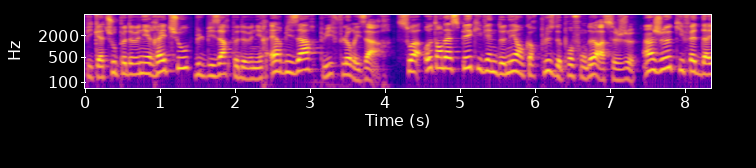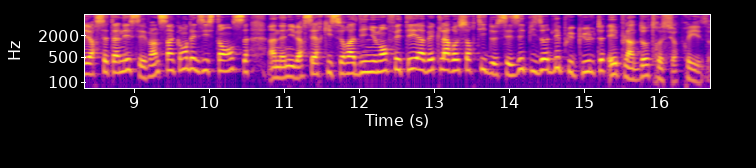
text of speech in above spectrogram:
Pikachu peut devenir Raichu, Bulbizarre peut devenir Herbizarre, puis Florizarre. Soit autant d'aspects qui viennent donner encore plus de profondeur à ce jeu. Un jeu qui fête d'ailleurs cette année ses 25 ans d'existence, un anniversaire qui sera dignement fêté avec la ressortie de ses épisodes les plus cultes et plein d'autres surprises.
